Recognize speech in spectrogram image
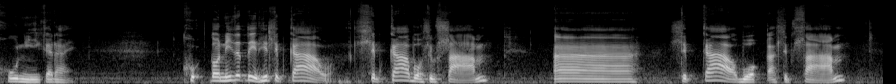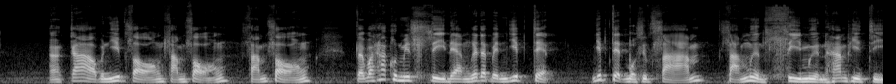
คู่นี้ก็ได้ ตัวนี้จะตีที่ 19 19บวก13อ่า สิบเก้าบวกกับสิบสามอ่าเก้าเป็นยี่สิบสองสามสองสามสองแต่ว่าถ้าคุณมีสี่แดมก็จะเป็นยี่สิบเจ็ดยี่สิบเจ็ดบวกสิบสามสามหมื่นสี่หมื่นห้ามพีจี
